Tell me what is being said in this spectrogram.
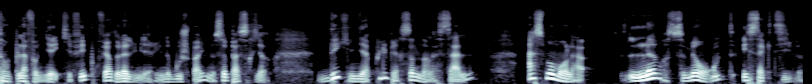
un plafonnier qui est fait pour faire de la lumière. Il ne bouge pas, il ne se passe rien. Dès qu'il n'y a plus personne dans la salle, à ce moment-là, l'œuvre se met en route et s'active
